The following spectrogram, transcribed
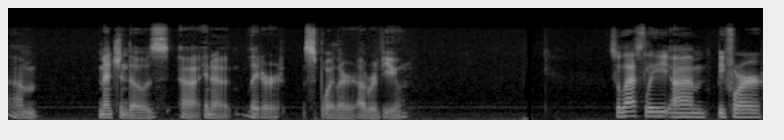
um, mention those uh, in a later spoiler uh, review. So, lastly, um, before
